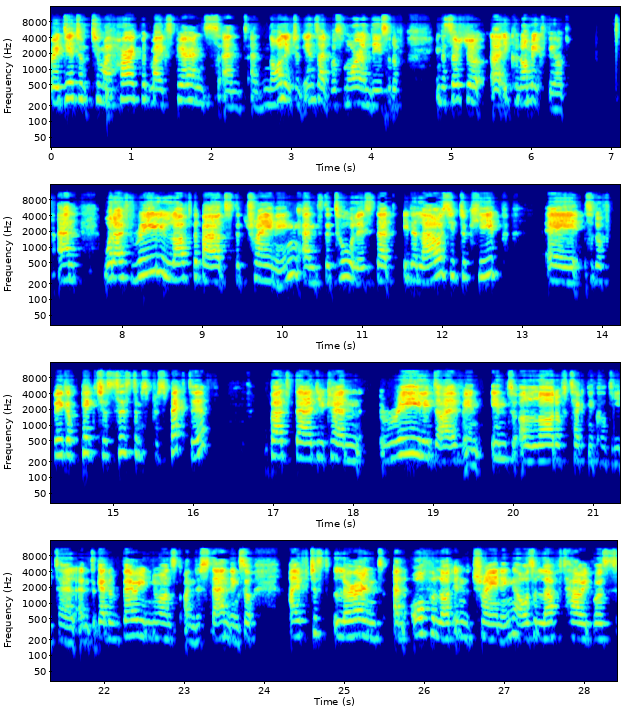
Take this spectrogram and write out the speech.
very dear to, to my heart, but my experience and, and knowledge and insight was more on the sort of in the socio-economic uh, field. And what I've really loved about the training and the tool is that it allows you to keep a sort of bigger picture systems perspective but that you can really dive in into a lot of technical detail and get a very nuanced understanding. So I've just learned an awful lot in the training. I also loved how it was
